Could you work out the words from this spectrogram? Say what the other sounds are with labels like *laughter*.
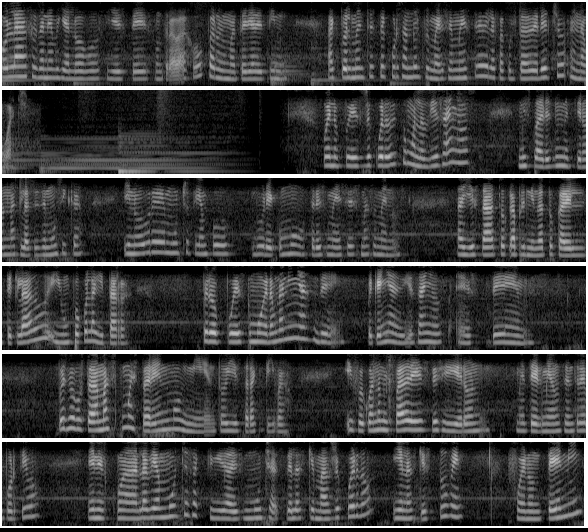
Hola, soy Dania Villalobos y este es un trabajo para mi materia de TIMI. Actualmente estoy cursando el primer semestre de la Facultad de Derecho en la UACH. Bueno, pues recuerdo que como a los 10 años mis padres me metieron a clases de música y no duré mucho tiempo, duré como tres meses más o menos. Ahí estaba aprendiendo a tocar el teclado y un poco la guitarra. Pero pues como era una niña de pequeña de 10 años, este pues me gustaba más como estar en movimiento y estar activa. Y fue cuando mis padres decidieron meterme a un centro deportivo en el cual había muchas actividades, muchas de las que más recuerdo y en las que estuve fueron tenis,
